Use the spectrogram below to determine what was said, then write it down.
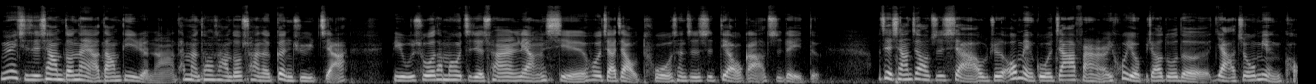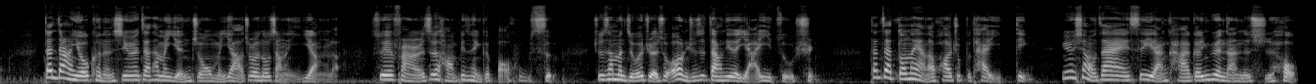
因为其实像东南亚当地人啊，他们通常都穿得更居家，比如说他们会直接穿凉鞋或夹脚拖，甚至是吊嘎之类的。而且相较之下，我觉得欧美国家反而会有比较多的亚洲面孔，但当然有可能是因为在他们眼中，我们亚洲人都长得一样了。所以反而这个好像变成一个保护色，就是他们只会觉得说，哦，你就是当地的亚裔族群。但在东南亚的话就不太一定，因为像我在斯里兰卡跟越南的时候，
